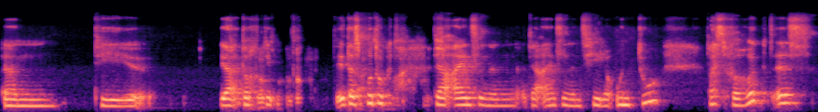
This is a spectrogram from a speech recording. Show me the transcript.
ähm, die ja, doch die, das Produkt der einzelnen, der einzelnen Ziele. Und du, was verrückt ist,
